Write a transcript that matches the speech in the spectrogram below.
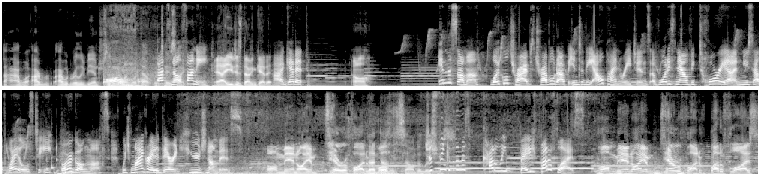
I, w- I, I would really be interested in oh. knowing what that would That's taste not funny. Yeah, you just don't get it. I get it. Oh. In the summer, local tribes travelled up into the alpine regions of what is now Victoria and New South Wales to eat bogong moths, which migrated there in huge numbers. Oh man, I am terrified of That moths. doesn't sound delicious. Just think of them as cuddly beige butterflies. Oh man, I am terrified of butterflies.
